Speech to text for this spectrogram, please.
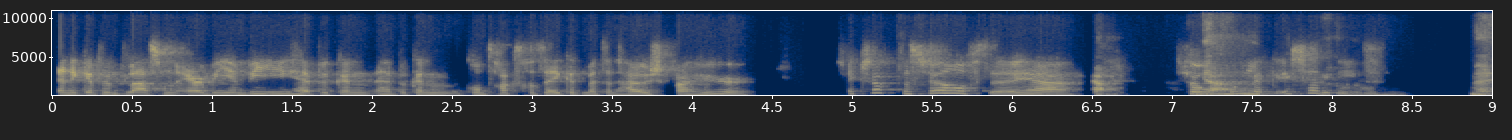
En ik heb in plaats van Airbnb, heb ik een, heb ik een contract getekend met een huis qua huur. exact hetzelfde, ja. ja. Zo moeilijk is het niet. Nee.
